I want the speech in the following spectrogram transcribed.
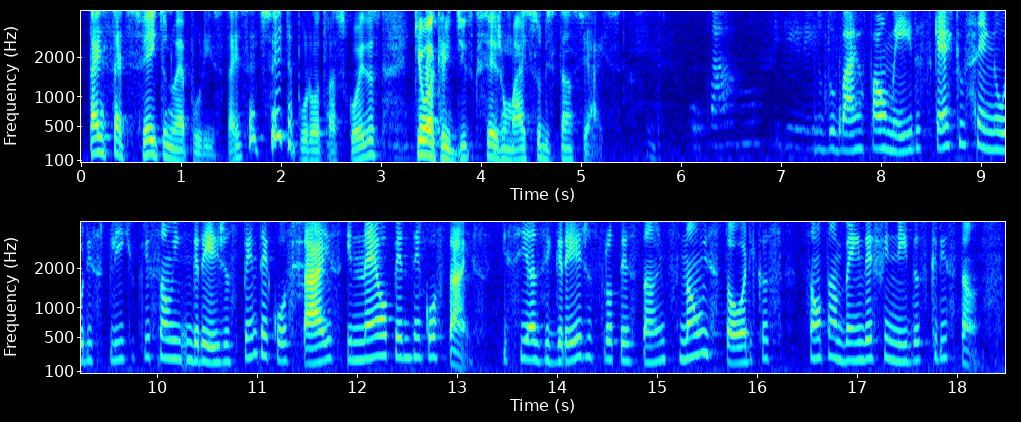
Está insatisfeito não é por isso, está insatisfeito é por outras coisas que eu acredito que sejam mais substanciais. O Pablo Figueiredo, do bairro Palmeiras, quer que o senhor explique o que são igrejas pentecostais e neopentecostais, e se as igrejas protestantes não históricas são também definidas cristãs.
